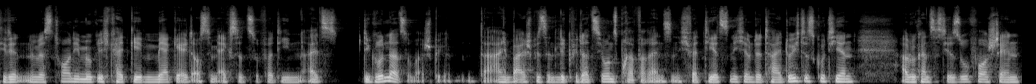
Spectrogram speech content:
die den Investoren die Möglichkeit geben, mehr Geld aus dem Exit zu verdienen als die Gründer zum Beispiel. Da ein Beispiel sind Liquidationspräferenzen. Ich werde die jetzt nicht im Detail durchdiskutieren, aber du kannst es dir so vorstellen,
